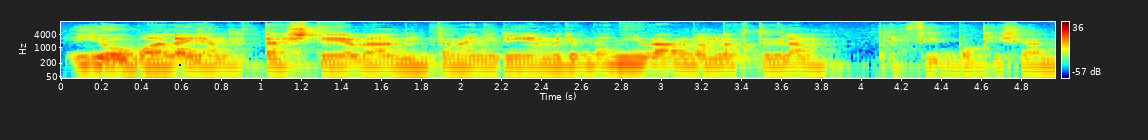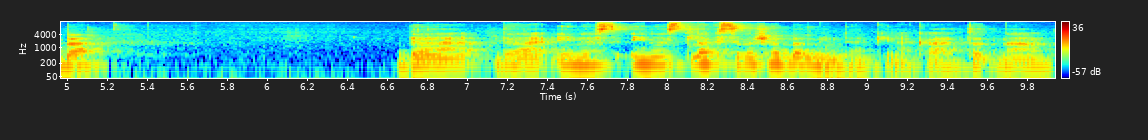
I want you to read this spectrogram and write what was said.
jóban legyen a testével, mint amennyire én vagyok, mert nyilván vannak tőlem profibbok is ebbe. De, de én, ezt, én ezt legszívesebben mindenkinek átadnám.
